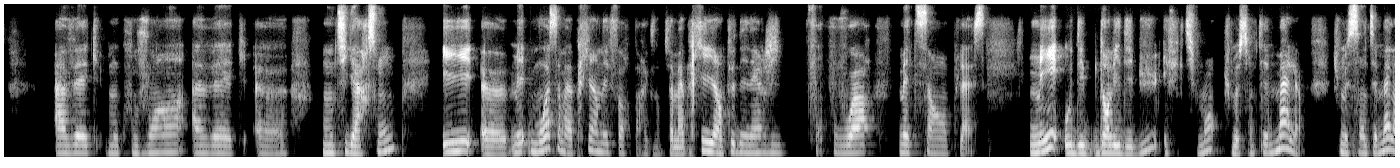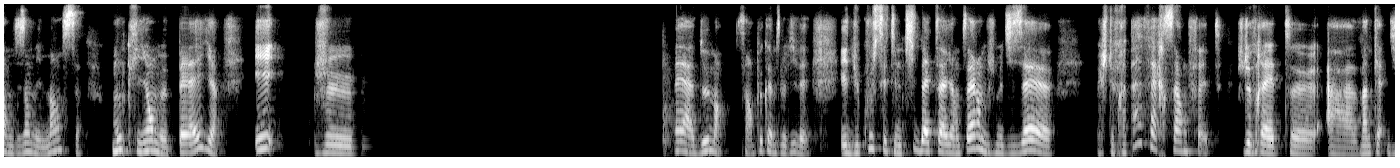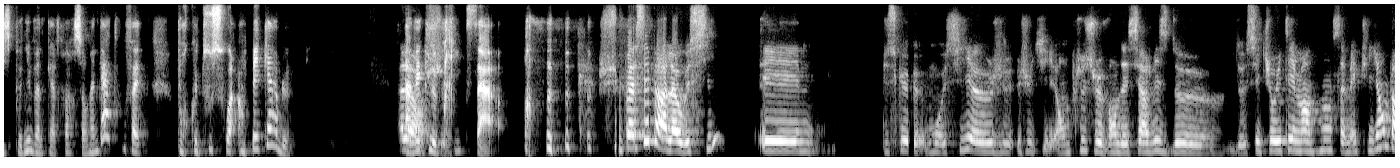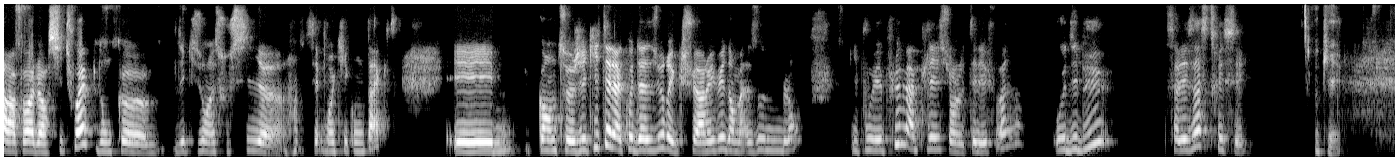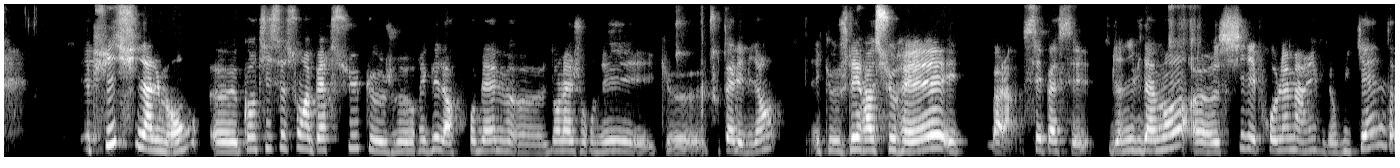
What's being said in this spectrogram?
avec mon conjoint, avec euh, mon petit garçon. Et, euh, mais moi, ça m'a pris un effort, par exemple. Ça m'a pris un peu d'énergie pour pouvoir mettre ça en place. Mais au dans les débuts, effectivement, je me sentais mal. Je me sentais mal en me disant, mais mince, mon client me paye et je à demain. C'est un peu comme je le vivais. Et du coup, c'était une petite bataille interne où je me disais, euh, je ne devrais pas faire ça en fait. Je devrais être euh, à 24, disponible 24 heures sur 24 en fait, pour que tout soit impeccable. avec le prix que ça a. je suis passée par là aussi. Et puisque moi aussi, euh, en plus, je vends des services de, sécurité et maintenance à mes clients par rapport à leur site web. Donc, dès qu'ils ont un souci, c'est moi qui contacte. Et quand j'ai quitté la Côte d'Azur et que je suis arrivée dans ma zone blanche, ils ne pouvaient plus m'appeler sur le téléphone. Au début, ça les a stressés. OK. Et puis finalement, euh, quand ils se sont aperçus que je réglais leurs problèmes euh, dans la journée et que tout allait bien et que je les rassurais, et voilà, c'est passé. Bien évidemment, euh, si les problèmes arrivent le week-end,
